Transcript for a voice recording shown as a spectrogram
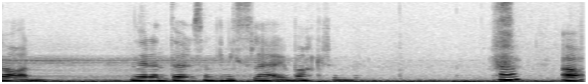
god. Nu är det en dörr som gnisslar här i bakgrunden. Ja. Ja.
